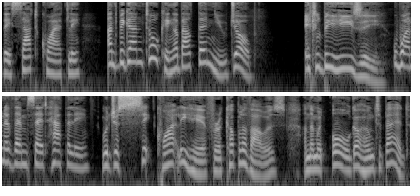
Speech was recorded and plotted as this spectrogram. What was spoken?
They sat quietly and began talking about their new job. It'll be easy. One of them said happily. We'll just sit quietly here for a couple of hours and then we'll all go home to bed.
